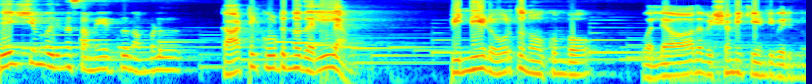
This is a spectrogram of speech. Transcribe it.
ദേഷ്യം വരുന്ന സമയത്ത് നമ്മൾ കാട്ടിക്കൂട്ടുന്നതെല്ലാം പിന്നീട് ഓർത്തു നോക്കുമ്പോൾ വല്ലാതെ വിഷമിക്കേണ്ടി വരുന്നു.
